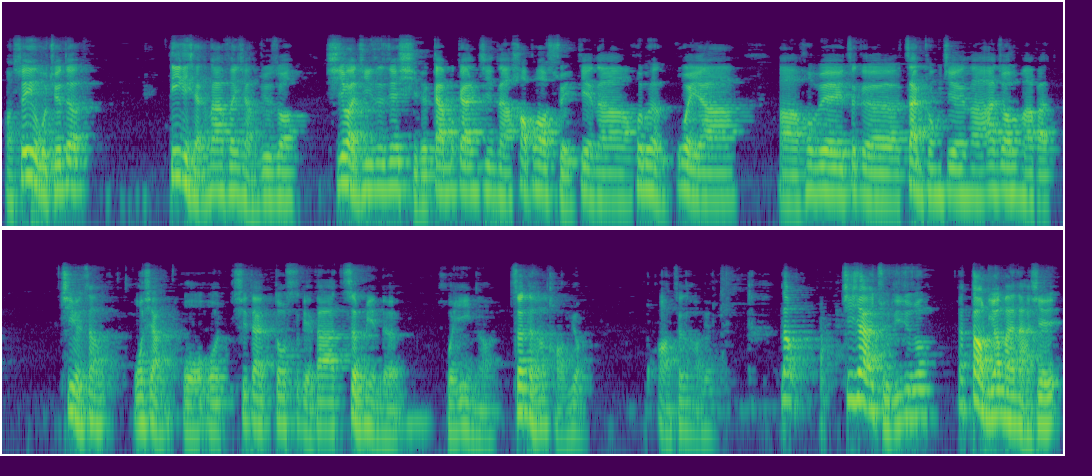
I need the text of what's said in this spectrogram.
啊。所以我觉得第一个想跟大家分享就是说，洗碗机这些洗的干不干净啊，耗不耗水电啊，会不会很贵啊？啊，会不会这个占空间啊？安装麻烦？基本上，我想我我现在都是给大家正面的回应啊，真的很好用啊，真的好用。那接下来主题就是说，那到底要买哪些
